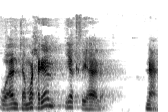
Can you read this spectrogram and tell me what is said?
وأنت محرم يكفي هذا. نعم.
